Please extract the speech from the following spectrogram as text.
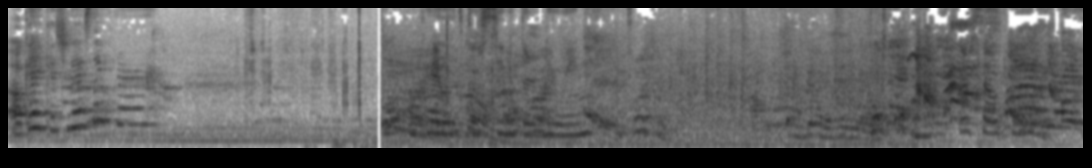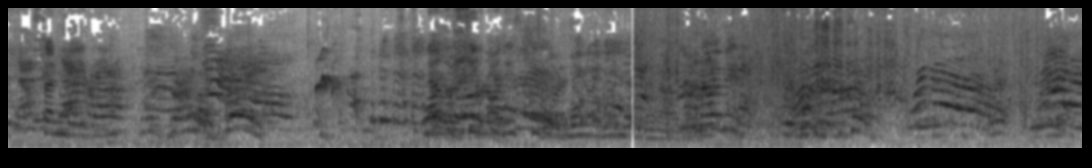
Okay, catch you guys later. Okay, let's go see what they're doing. They're so cute. Sunbathing. Now let's see what all these people are doing.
